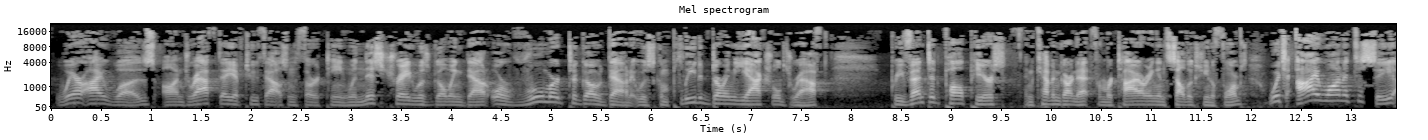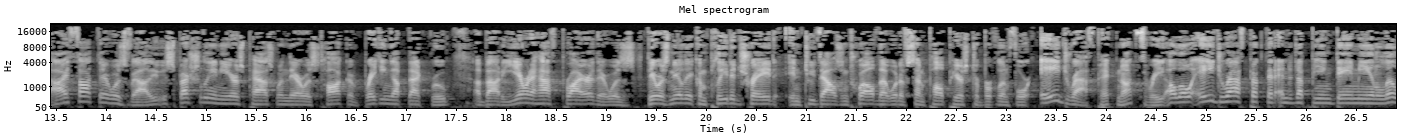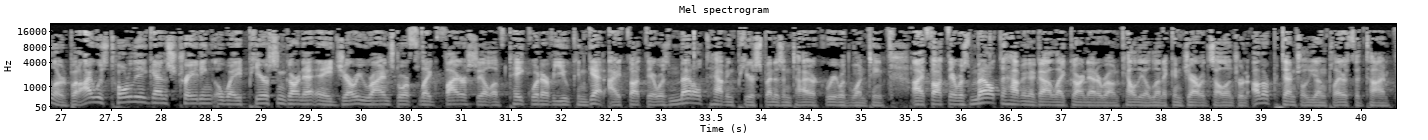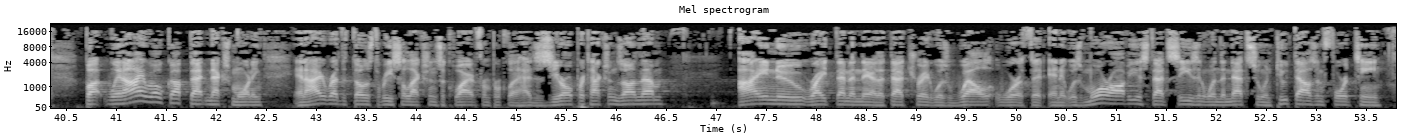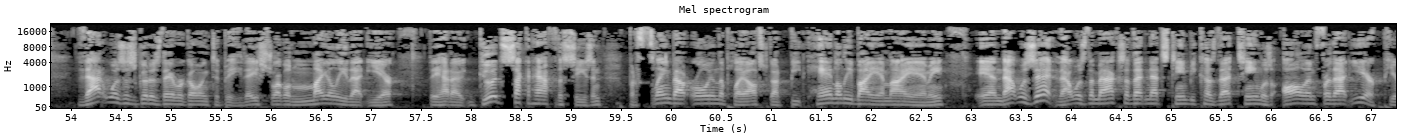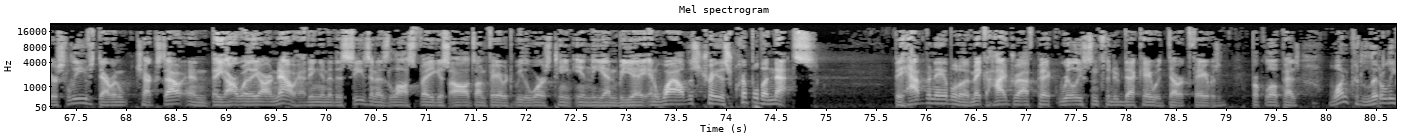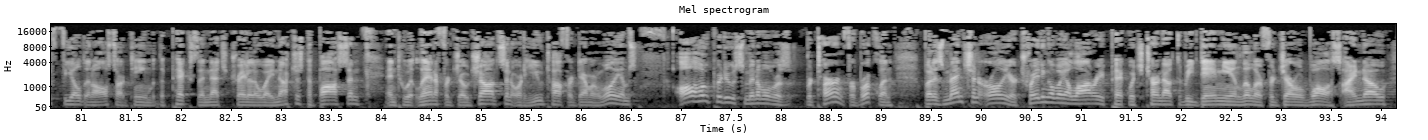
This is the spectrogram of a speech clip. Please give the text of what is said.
where I was on draft day of 2013 when this trade was going down or rumored to go down. It was completed during the actual draft prevented Paul Pierce and Kevin Garnett from retiring in Celtics uniforms, which I wanted to see. I thought there was value, especially in years past when there was talk of breaking up that group. About a year and a half prior, there was there was nearly a completed trade in 2012 that would have sent Paul Pierce to Brooklyn for a draft pick, not three, although a draft pick that ended up being Damian Lillard. But I was totally against trading away Pierce and Garnett in a Jerry Reinsdorf like fire sale of take whatever you can get. I thought there was metal to having Pierce spend his entire career with one team. I thought there was metal to having a guy like Garnett around Kelly Olynyk and Jared Sullinger and other potential young players at the time. But when I woke up that next morning and I read that those three selections acquired from Brooklyn had zero protections on them, I knew right then and there that that trade was well worth it. And it was more obvious that season when the Nets, who in 2014 that was as good as they were going to be. They struggled mightily that year. They had a good second half of the season, but flamed out early in the playoffs, got beat handily by Miami, and that was it. That was the max of that Nets team because that team was all in for that year. Pierce leaves, Deron checks out, and they are where they are now, heading into the season as Las Vegas odds on favorite to be the worst team in the NBA. And while this trade has crippled the Nets, they have been able to make a high draft pick really since the new decade with Derrick Favors Brook Lopez. One could literally field an all star team with the picks the Nets traded away, not just to Boston and to Atlanta for Joe Johnson or to Utah for Deron Williams, all who produce minimal res- return for Brooklyn. But as mentioned earlier, trading away a lottery pick, which turned out to be Damian Lillard for Gerald Wallace. I know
